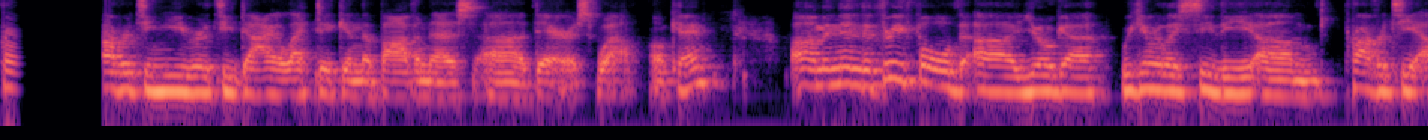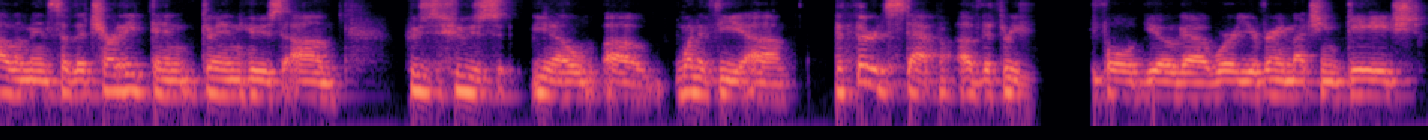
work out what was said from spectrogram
pravrti nivritti dialectic in the bhavanas uh, there as well. Okay. Um, and then the threefold uh, yoga, we can really see the um, elements of the Charitin, who's um, who's who's you know uh, one of the uh, the third step of the threefold yoga, where you're very much engaged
